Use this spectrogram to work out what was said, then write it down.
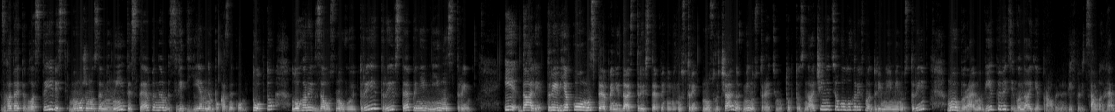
згадайте властивість, ми можемо замінити степенем з від'ємним показником. Тобто логарифм за основою 3, 3 в степені мінус 3. І далі 3 в якому степені дасть 3 в степені мінус 3? Ну, звичайно, в мінус третьому. Тобто значення цього логарифма дорівнює мінус 3. Ми обираємо відповідь, і вона є правильною. Відповідь саме Г.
